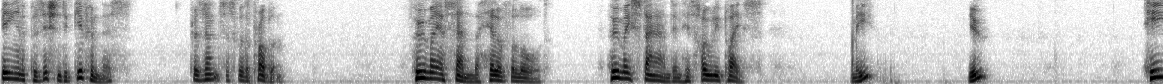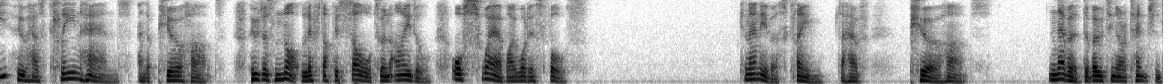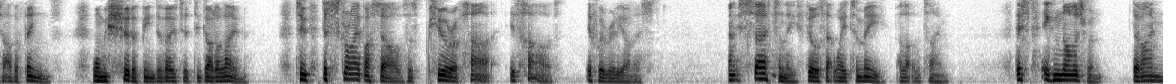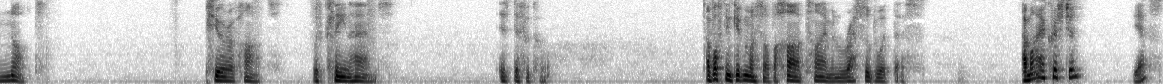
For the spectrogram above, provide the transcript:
being in a position to give him this presents us with a problem. Who may ascend the hill of the Lord? Who may stand in his holy place? Me? You? He who has clean hands and a pure heart, who does not lift up his soul to an idol or swear by what is false. Can any of us claim to have pure hearts? Never devoting our attention to other things when we should have been devoted to God alone. To describe ourselves as pure of heart is hard, if we're really honest. And it certainly feels that way to me a lot of the time. This acknowledgement that I'm not pure of heart with clean hands is difficult. I've often given myself a hard time and wrestled with this. Am I a Christian? Yes.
